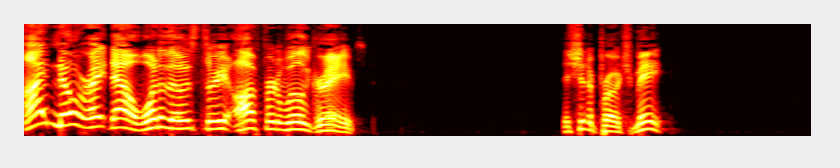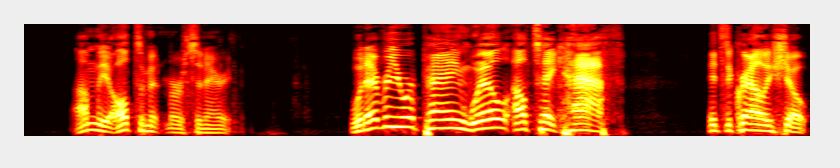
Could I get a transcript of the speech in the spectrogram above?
I know right now one of those three offered Will Graves. They should approach me. I'm the ultimate mercenary. Whatever you were paying Will, I'll take half. It's the Crowley Show.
